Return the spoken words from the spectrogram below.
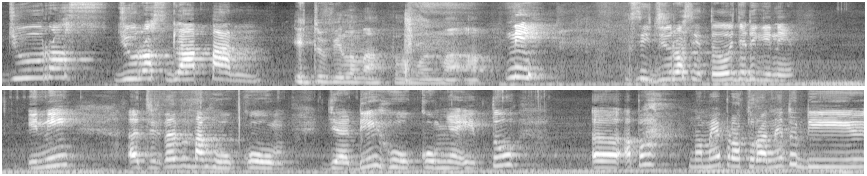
Juros Juros 8 Itu film apa? Mohon maaf. nih si Juros itu jadi gini ini eh, cerita tentang hukum jadi hukumnya itu eh, apa namanya peraturannya tuh di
